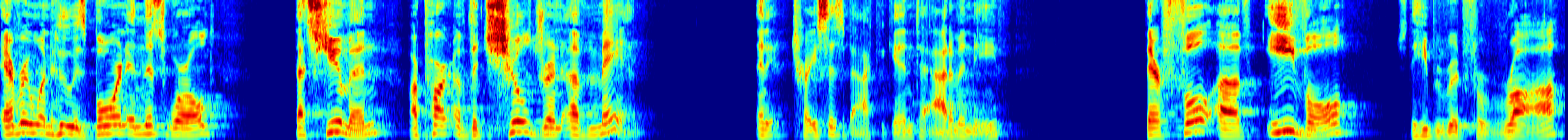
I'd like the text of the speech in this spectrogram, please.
Everyone who is born in this world that's human are part of the children of man. And it traces back again to Adam and Eve. They're full of evil, which is the Hebrew word for ra,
